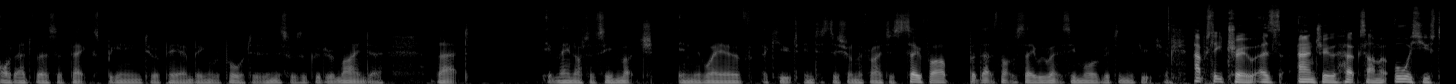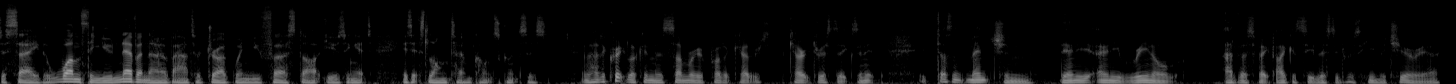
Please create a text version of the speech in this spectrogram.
odd adverse effects beginning to appear and being reported. And this was a good reminder that it may not have seen much in the way of acute interstitial nephritis so far, but that's not to say we won't see more of it in the future. Absolutely true. As Andrew Herxheimer always used to say, the one thing you never know about a drug when you first start using it is its long term consequences. And I had a quick look in the summary of product char- characteristics, and it, it doesn't mention the only, only renal adverse effect I could see listed was hematuria.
